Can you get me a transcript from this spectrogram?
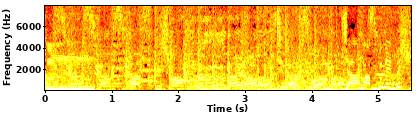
Hmm. Canan bu nedir?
